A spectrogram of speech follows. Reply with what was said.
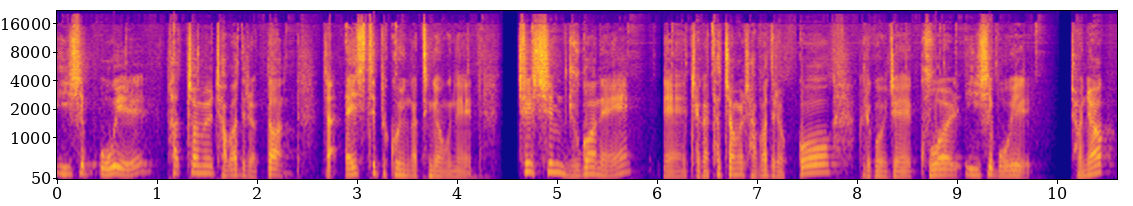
25일 타점을 잡아드렸던 자 HTP 코인 같은 경우는 76원에 네, 제가 타점을 잡아드렸고 그리고 이제 9월 25일 저녁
